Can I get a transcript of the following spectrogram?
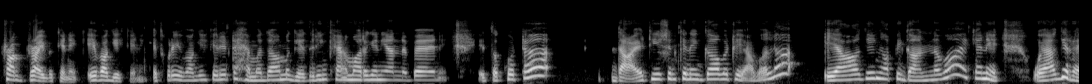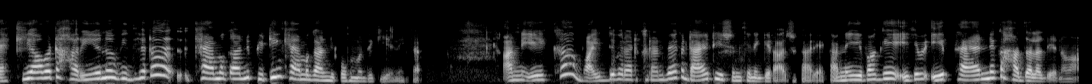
ට්‍රක් ඩ්‍රයිව කෙනෙක් ඒ වගේ කෙනෙක්. එතකොට ඒ වගේ කෙනෙට හැමදාම ගෙදරින් කෑමරගෙන යන්න බෑනේ. එතකොට ඩයිටීෂන් කෙනෙක් ගාවට යවලා එයාගෙන් අපි ගන්නවා එකනේ ඔයාගේ රැකියාවට හරියන විදිහට කෑම ගන්න පිටින් කෑම ගන්න කොහොමද කියන එක. අන්න ඒක වෛද්‍යවරයාට කරන්න බෑ ඒක ඩයටිෂන් කෙනෙක්ගේ රාජකාරියක්. අන්න ඒ වගේ ඒක ඒ ප්ලෑන් එක හදලා දෙනවා.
